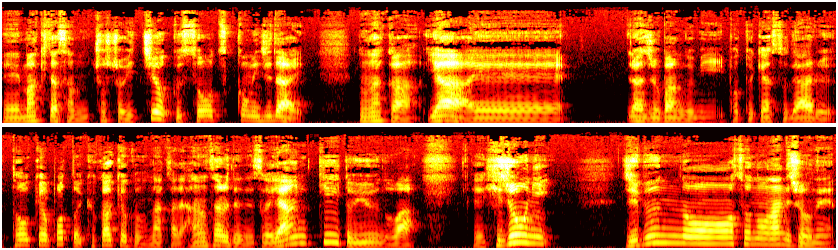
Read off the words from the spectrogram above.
えー、牧田さんの著書1億総ツッコミ時代の中や、えー、ラジオ番組、ポッドキャストである東京ポッド許可局の中で話されてるんですが、ヤンキーというのは、えー、非常に自分の、その、なんでしょうね、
